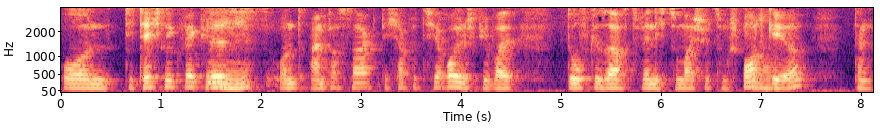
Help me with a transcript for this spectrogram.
und die Technik weglässt und einfach sagt, ich habe jetzt hier Rollenspiel, weil doof gesagt, wenn ich zum Beispiel zum Sport Genau. gehe, dann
